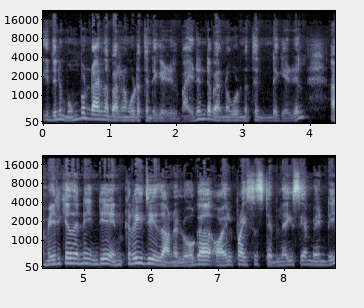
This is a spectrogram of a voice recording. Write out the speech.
ഇതിനു മുമ്പുണ്ടായിരുന്ന ഭരണകൂടത്തിന്റെ കീഴിൽ ബൈഡന്റെ ഭരണകൂടത്തിന്റെ കീഴിൽ അമേരിക്ക തന്നെ ഇന്ത്യയെ എൻകറേജ് ചെയ്താണ് ലോക ഓയിൽ പ്രൈസ് സ്റ്റെബിലൈസ് ചെയ്യാൻ വേണ്ടി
